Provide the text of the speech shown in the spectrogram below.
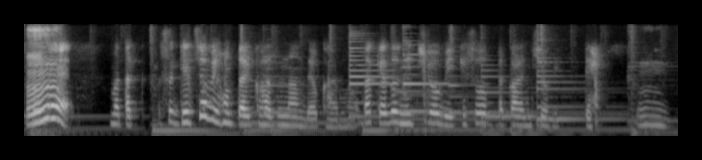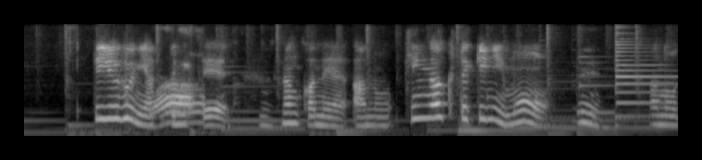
でまた月曜日本当は行くはずなんだよ買い物。だけど日曜日行けそうだったから日曜日行って。うんっていう風にやってみてうん。なんかねあの金額的にもうん。あの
